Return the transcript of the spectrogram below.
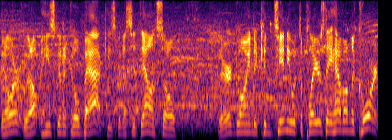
Miller, well, he's going to go back. He's going to sit down. So they're going to continue with the players they have on the court.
